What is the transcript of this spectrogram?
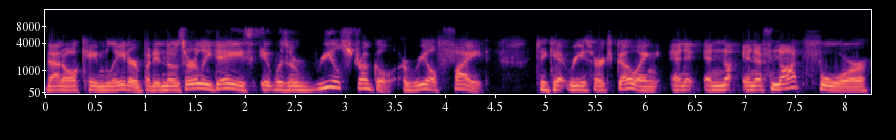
that all came later. But in those early days, it was a real struggle, a real fight to get research going. And it, and not, and if not for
